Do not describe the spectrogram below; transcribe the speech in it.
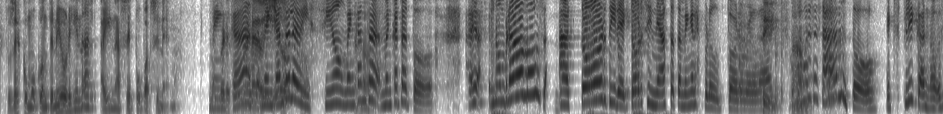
Entonces, como contenido original, ahí nace Pop-Up Cinema. Me encanta, me encanta la visión, me encanta, Ajá. me encanta todo. Eh, Nombrábamos actor, director, cineasta, también eres productor, ¿verdad? Sí, ¿Cómo haces tanto? Explícanos.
